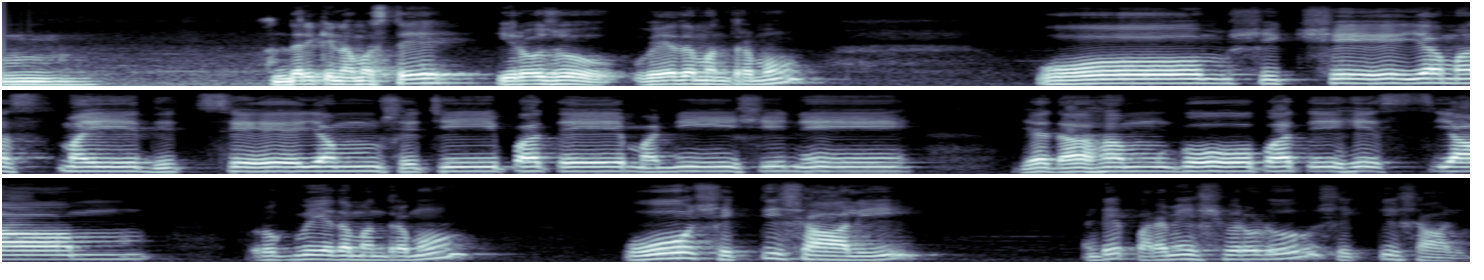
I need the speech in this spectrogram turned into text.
అందరికీ నమస్తే. ఈరోజు వేదమంత్రము ఓం శిక్షేయమస్మై దిత్సేయం శచీపతే మనీషినే యదహం గోపతి శ్యాం. ఋగ్వేద మంత్రము. ఓ శక్తిశాలి అంటే పరమేశ్వరుడు శక్తిశాలి.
